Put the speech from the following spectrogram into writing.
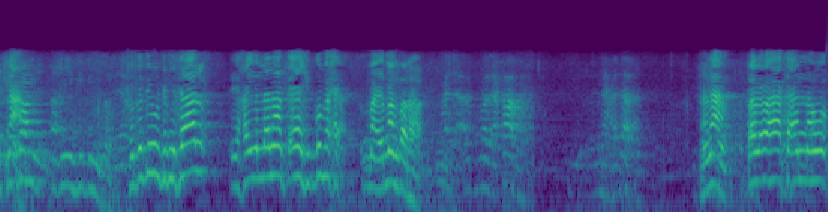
الشيطان يعني فقد يوجد مثال يخيل لنا إيش؟ قبح منظرها. نعم. طلعها كأنه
